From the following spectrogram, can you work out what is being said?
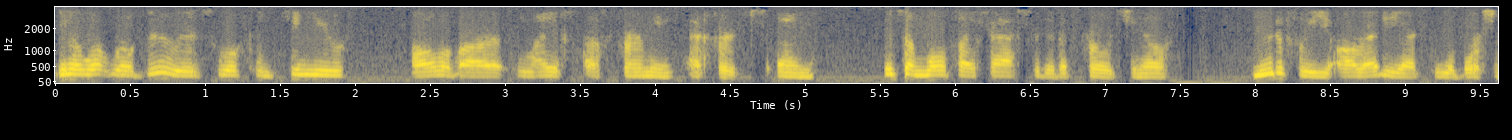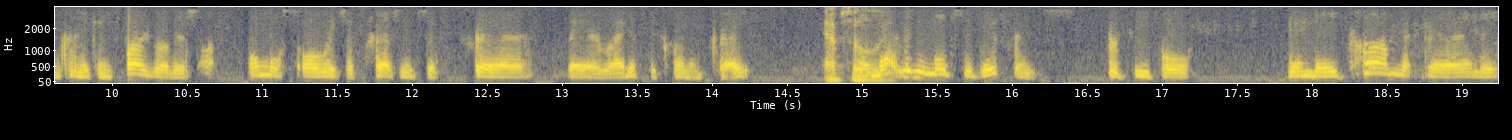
You know, what we'll do is we'll continue all of our life affirming efforts. And it's a multifaceted approach. You know, beautifully already at the abortion clinic in Fargo, there's almost always a presence of prayer there right at the clinic, right? Absolutely. And that really makes a difference for people when they come there and they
